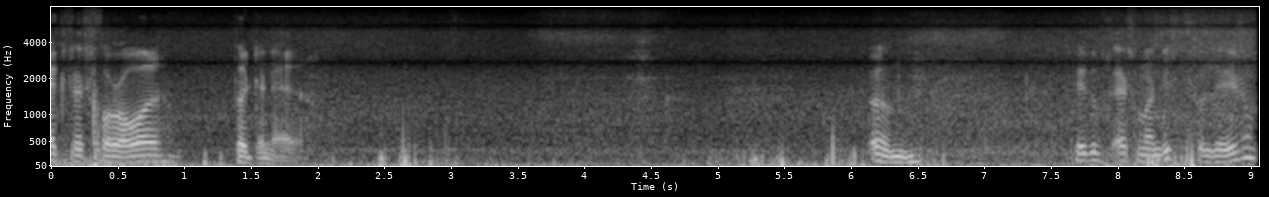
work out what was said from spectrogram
Access for All.nl ähm, Hier gibt es erstmal nichts zu lesen.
